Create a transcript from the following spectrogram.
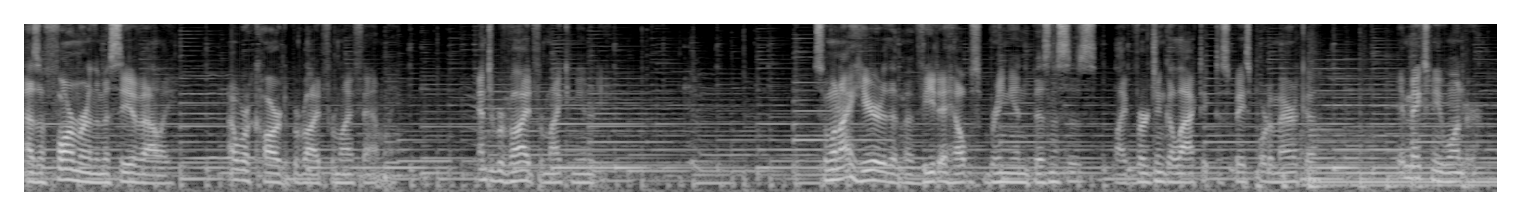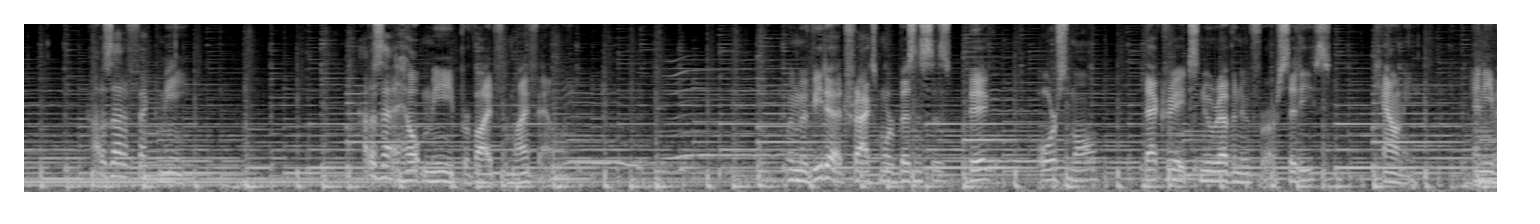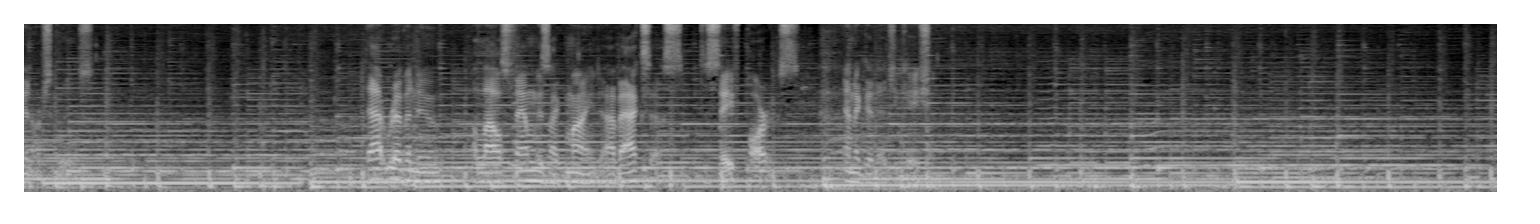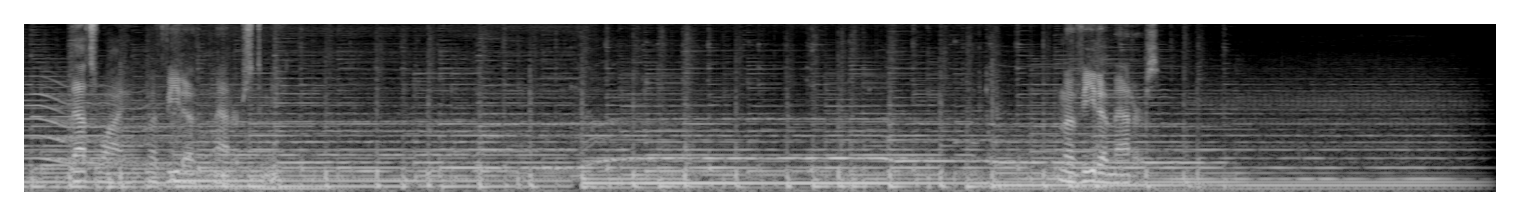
As a farmer in the Mesilla Valley, I work hard to provide for my family and to provide for my community. So when I hear that MVEDA helps bring in businesses like Virgin Galactic to Spaceport America, it makes me wonder how does that affect me? How does that help me provide for my family? When MVEDA attracts more businesses, big or small, that creates new revenue for our cities, county, and even our schools. That revenue allows families like mine to have access to safe parks and a good education. That's why MVEDA matters to me. MVEDA matters.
